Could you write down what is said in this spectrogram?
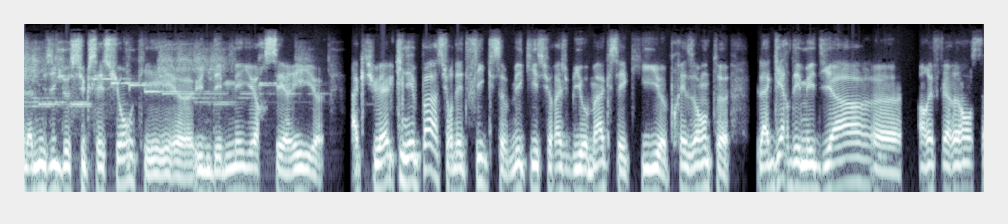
C'est la musique de Succession, qui est euh, une des meilleures séries euh, actuelles, qui n'est pas sur Netflix, mais qui est sur HBO Max et qui euh, présente la guerre des médias euh, en référence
